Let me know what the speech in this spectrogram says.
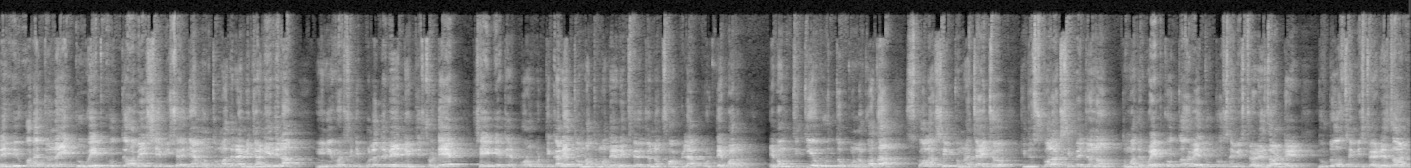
রিভিউ করার জন্য একটু ওয়েট করতে হবে। সে বিষয়ে যেমন তোমাদের আমি জানিয়ে দিলাম। ইউনিভার্সিটি বলে দেবে, নির্দিষ্ট ডেট সেই ডেটের পরবর্তীকালে তোমরা তোমাদের রিভিউর জন্য ফর্ম ফিল করতে পারো। এবং তৃতীয় গুরুত্বপূর্ণ কথা স্কলারশিপ তোমরা চাইছো, কিন্তু স্কলারশিপের জন্য তোমাদের ওয়েট করতে হবে দুটো সেমিস্টার রেজাল্টের দুটো সেমিস্টার রেজাল্ট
